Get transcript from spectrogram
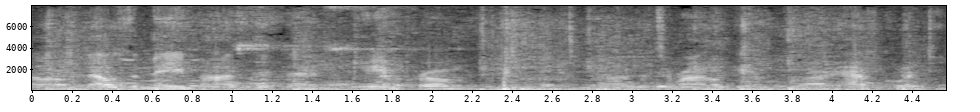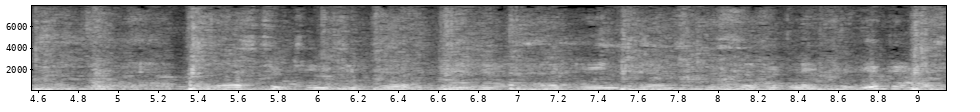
um, that was the main positive that came from uh, the Toronto game was our half court defense. The last two teams you played had, had a game plan specifically for you guys,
